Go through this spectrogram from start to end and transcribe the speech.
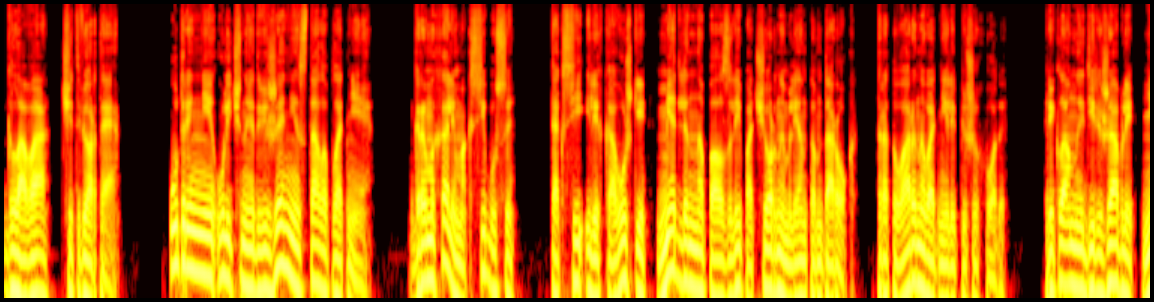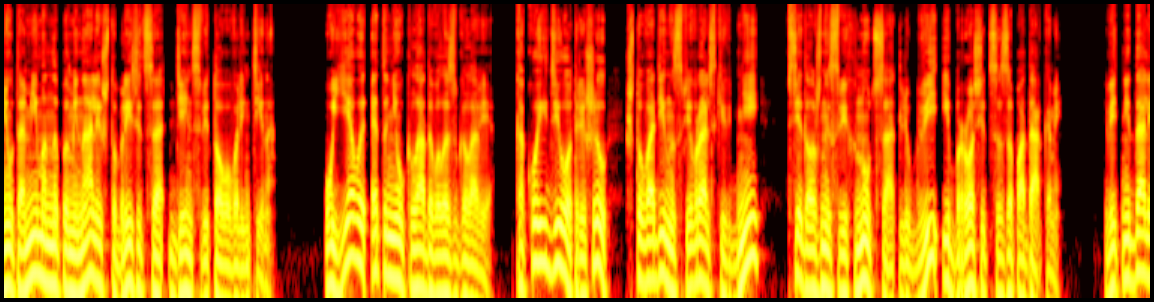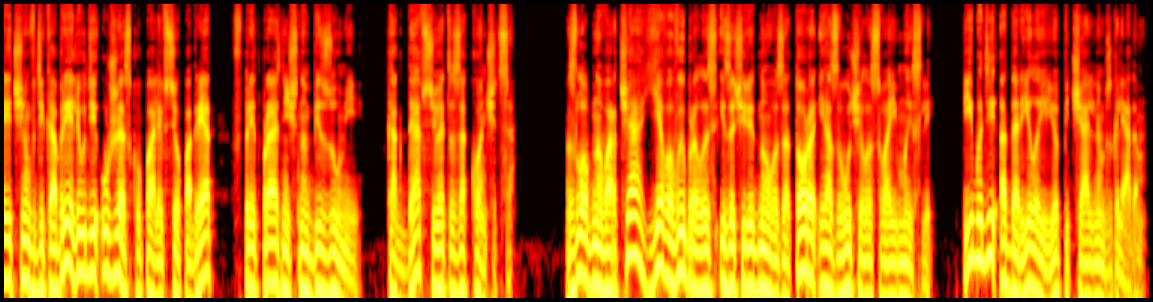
Глава 4. Утреннее уличное движение стало плотнее. Громыхали максибусы, такси и легковушки медленно ползли по черным лентам дорог, тротуары наводнили пешеходы. Рекламные дирижабли неутомимо напоминали, что близится День Святого Валентина. У Евы это не укладывалось в голове. Какой идиот решил, что в один из февральских дней все должны свихнуться от любви и броситься за подарками – ведь не далее, чем в декабре, люди уже скупали все подряд в предпраздничном безумии. Когда все это закончится? Злобно ворча, Ева выбралась из очередного затора и озвучила свои мысли. Пибоди одарила ее печальным взглядом.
